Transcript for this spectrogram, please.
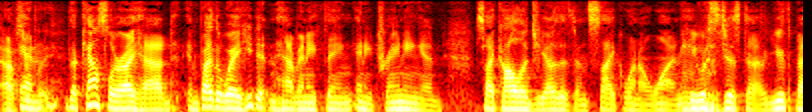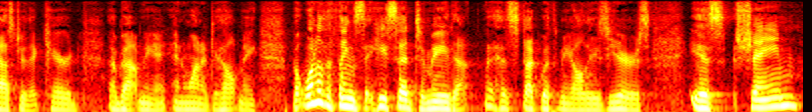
Absolutely. And the counselor I had, and by the way, he didn't have anything, any training in psychology other than Psych 101. He was just a youth pastor that cared about me and wanted to help me. But one of the things that he said to me that has stuck with me all these years is shame,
